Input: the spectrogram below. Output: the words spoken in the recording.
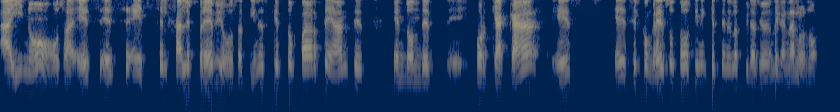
ahí no, o sea, es, es, es el jale previo, o sea, tienes que toparte antes en donde, eh, porque acá es, es el Congreso, todos tienen que tener la aspiración de ganarlo, ¿no?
